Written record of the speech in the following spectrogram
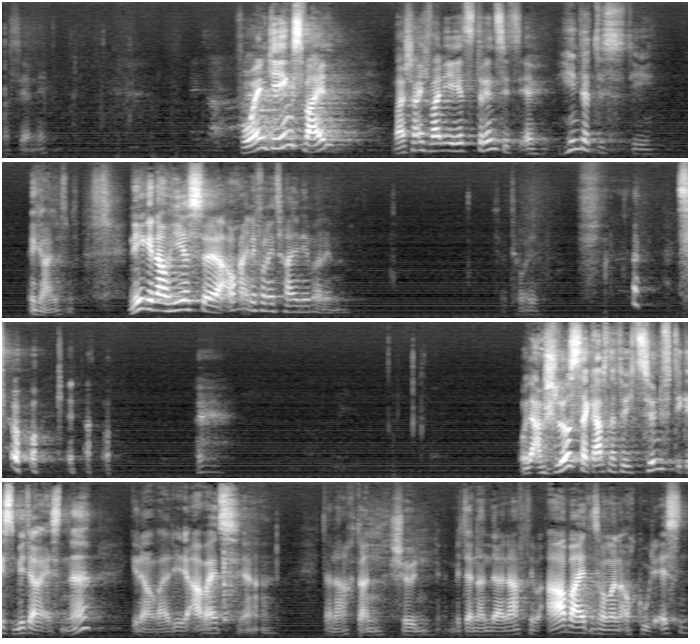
war sehr nett. Vorhin ging es, weil, wahrscheinlich weil ihr jetzt drin sitzt, ihr hindert es die, egal, lass mal. Nee, genau, hier ist äh, auch eine von den Teilnehmerinnen. So, genau. Und am Schluss, da gab es natürlich zünftiges Mittagessen, ne? Genau, weil die Arbeit, ja, danach dann schön miteinander, nach dem Arbeiten soll man auch gut essen.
